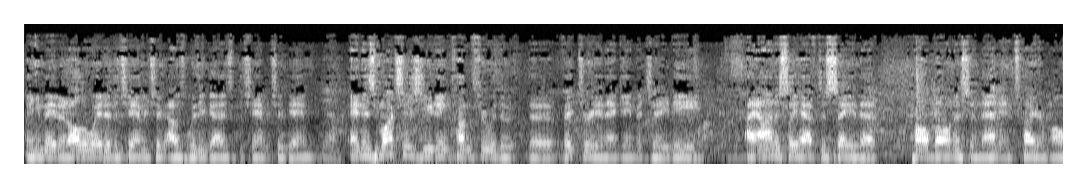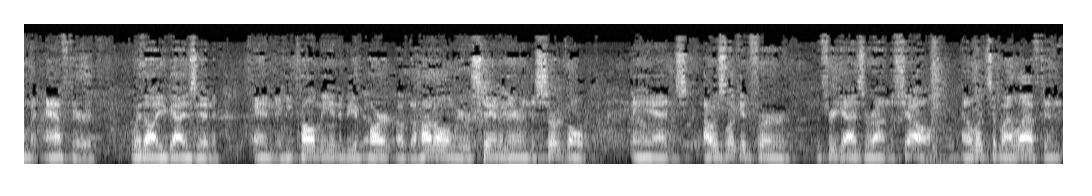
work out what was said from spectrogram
and you made it all the way to the championship. I was with you guys at the championship game. Yeah. And as much as you didn't come through with the, the victory in that game at JD, I honestly have to say that Paul Bonus in that entire moment after, with all you guys in, and he called me in to be a part of the huddle, and we were standing there in the circle, and I was looking for the three guys around the show, and I looked to my left, and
